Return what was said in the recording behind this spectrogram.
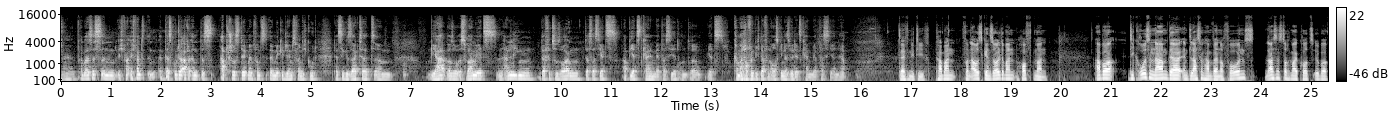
Naja, aber es ist, ein, ich, fand, ich fand das gute Ab das Abschlussstatement von äh, Mickey James fand ich gut, dass sie gesagt hat, ähm, ja, also es war mir jetzt ein Anliegen, dafür zu sorgen, dass das jetzt ab jetzt keinem mehr passiert und äh, jetzt kann man auch wirklich davon ausgehen, das wird jetzt keinem mehr passieren, ja. Definitiv. Kann man von ausgehen, sollte man, hofft man. Aber die großen Namen der Entlassung haben wir noch vor uns. lass uns doch mal kurz über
